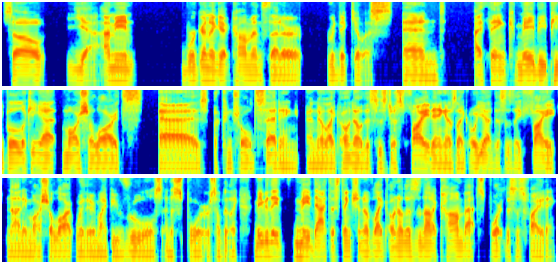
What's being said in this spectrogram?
so yeah i mean we're gonna get comments that are ridiculous. And i think maybe people looking at martial arts as a controlled setting and they're like oh no this is just fighting as like oh yeah this is a fight not a martial art where there might be rules and a sport or something. Like maybe they've made that distinction of like oh no this is not a combat sport this is fighting.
